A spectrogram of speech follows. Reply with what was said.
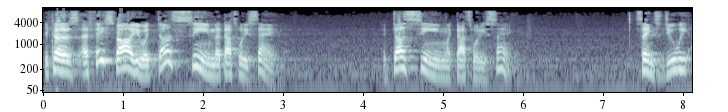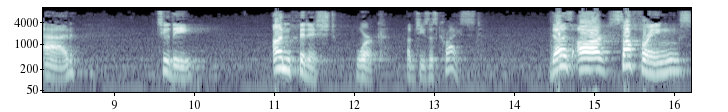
Because at face value, it does seem that that's what he's saying. It does seem like that's what he's saying. Saints, do we add to the unfinished work of Jesus Christ? Does our sufferings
